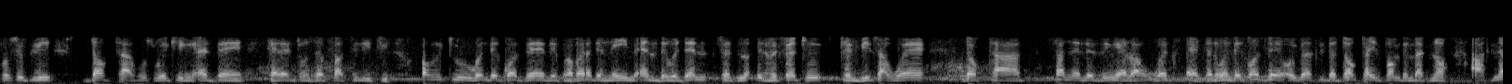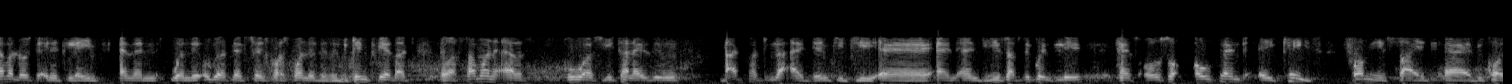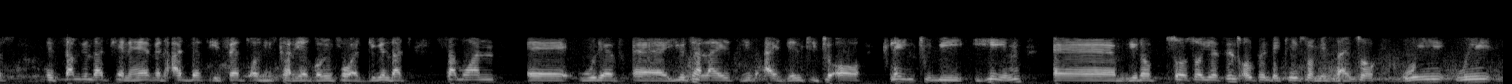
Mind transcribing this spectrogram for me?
possibly doctor who's working at the Helen Joseph facility. Only to when they got there, they provided a name and they were then said, referred to Tembisa where Dr. Sanele works at. And when they got there, obviously the doctor informed them that no, I've never lodged any claim. And then when they obviously exchanged correspondence, it became clear that there was someone else who was utilizing that particular identity, uh, and and he subsequently has also opened a case from his side uh, because it's something that can have an adverse effect on his career going forward, given that someone uh, would have uh, utilized his identity or claimed to be him um, you know, so so he has since opened the case from his side. So we we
